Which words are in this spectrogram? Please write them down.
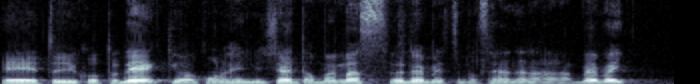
えー、ということで今日はこの辺にしたいと思います。それでは皆様さようなら。バイバイ。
